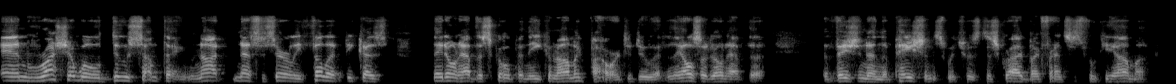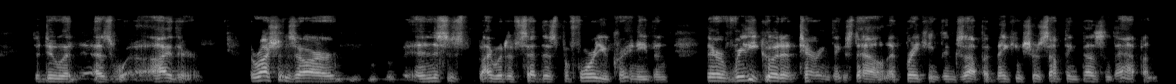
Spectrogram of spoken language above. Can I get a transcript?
And Russia will do something, not necessarily fill it because they don't have the scope and the economic power to do it. And they also don't have the, the vision and the patience, which was described by Francis Fukuyama, to do it as either. The Russians are, and this is, I would have said this before Ukraine even, they're really good at tearing things down, at breaking things up, at making sure something doesn't happen.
